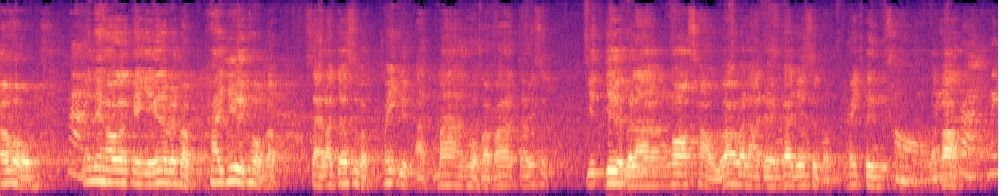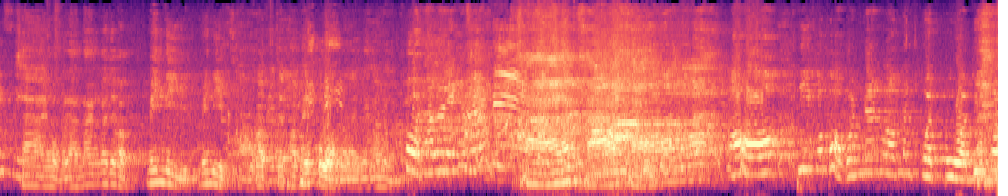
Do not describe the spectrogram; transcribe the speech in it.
ครับผมค่ะก็เนี่ยเขากางเกงยีนก็จะเป็นแบบผ้ายืดที่ผมแบบใส่เราจะรู้สึกแบบไม่อึดอัดมากผมแบบว่าจะรู้สึกยืดยืดๆเวลางอเข่าหรือว่าเวลาเดินก็จะรู้สึกแบบไม่ตึงอ๋อขาแล้วก็ไม่รัดไม่ฟิต ใช่ผมเวลานั่งก็จะแบบไม่หนีบไม่หนีบขาแบบจะทำให้ปวดอะไรนะครับผมปวดอะไรคะขาครับขาขา อ๋อ พี่ก็บอกว่านั่งแล้วมันปวดปวดๆพี่ก็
